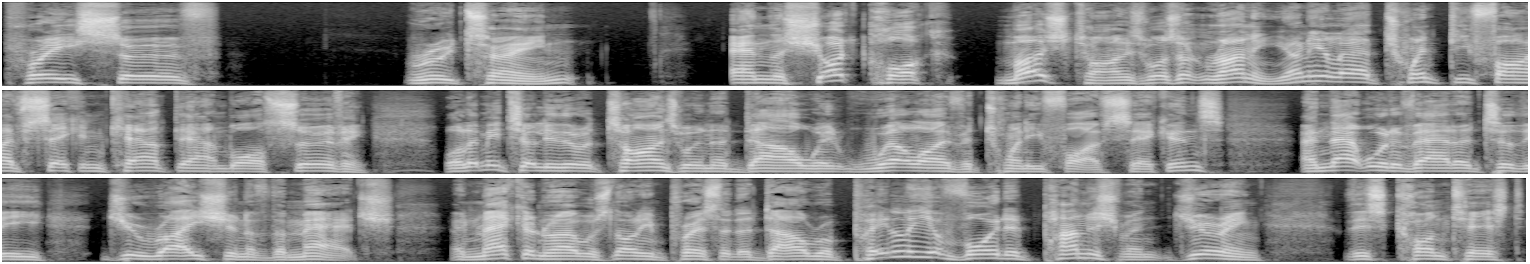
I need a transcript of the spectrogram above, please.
pre-serve routine, and the shot clock most times wasn't running. You only allowed 25 second countdown while serving. Well, let me tell you, there were times when Nadal went well over 25 seconds, and that would have added to the duration of the match. And McEnroe was not impressed that Nadal repeatedly avoided punishment during this contest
